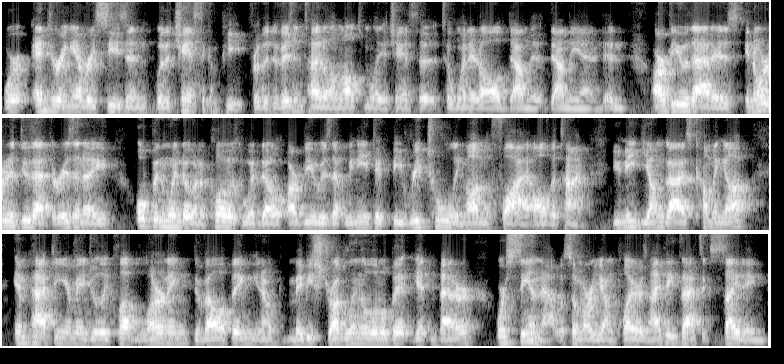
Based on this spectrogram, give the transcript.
we're entering every season with a chance to compete for the division title and ultimately a chance to, to win it all down the down the end. And our view of that is, in order to do that, there isn't a open window and a closed window. Our view is that we need to be retooling on the fly all the time. You need young guys coming up impacting your major league club, learning, developing, you know, maybe struggling a little bit, getting better. We're seeing that with some of our young players. And I think that's exciting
